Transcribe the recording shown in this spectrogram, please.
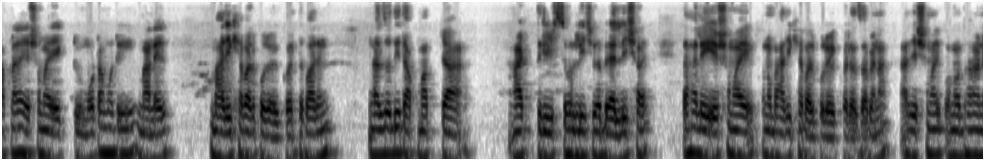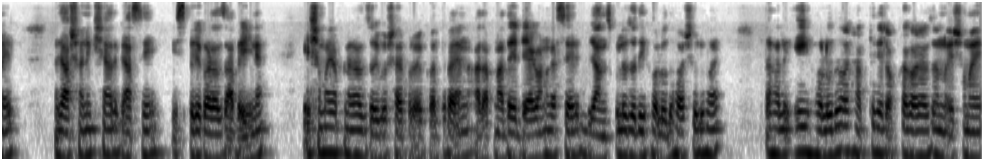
আপনারা এ সময় একটু মোটামুটি মানের ভারী খাবার প্রয়োগ করতে পারেন। আর যদি তাপমাত্রা আটত্রিশ, চল্লিশ বা বিয়াল্লিশ হয়, তাহলে এ সময় কোনো ভারী খাবার প্রয়োগ করা যাবে না। আর এ সময় কোনো ধরনের রাসায়নিক সার গাছে স্প্রে করা যাবেই না। এ সময় আপনারা জৈব সার প্রয়োগ করতে পারেন। আর আপনাদের ড্রাগন গাছের ব্রাঞ্চগুলো যদি হলুদ হওয়া শুরু হয়, তাহলে এই হলুদ হওয়ার হাত থেকে রক্ষা করার জন্য এ সময়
